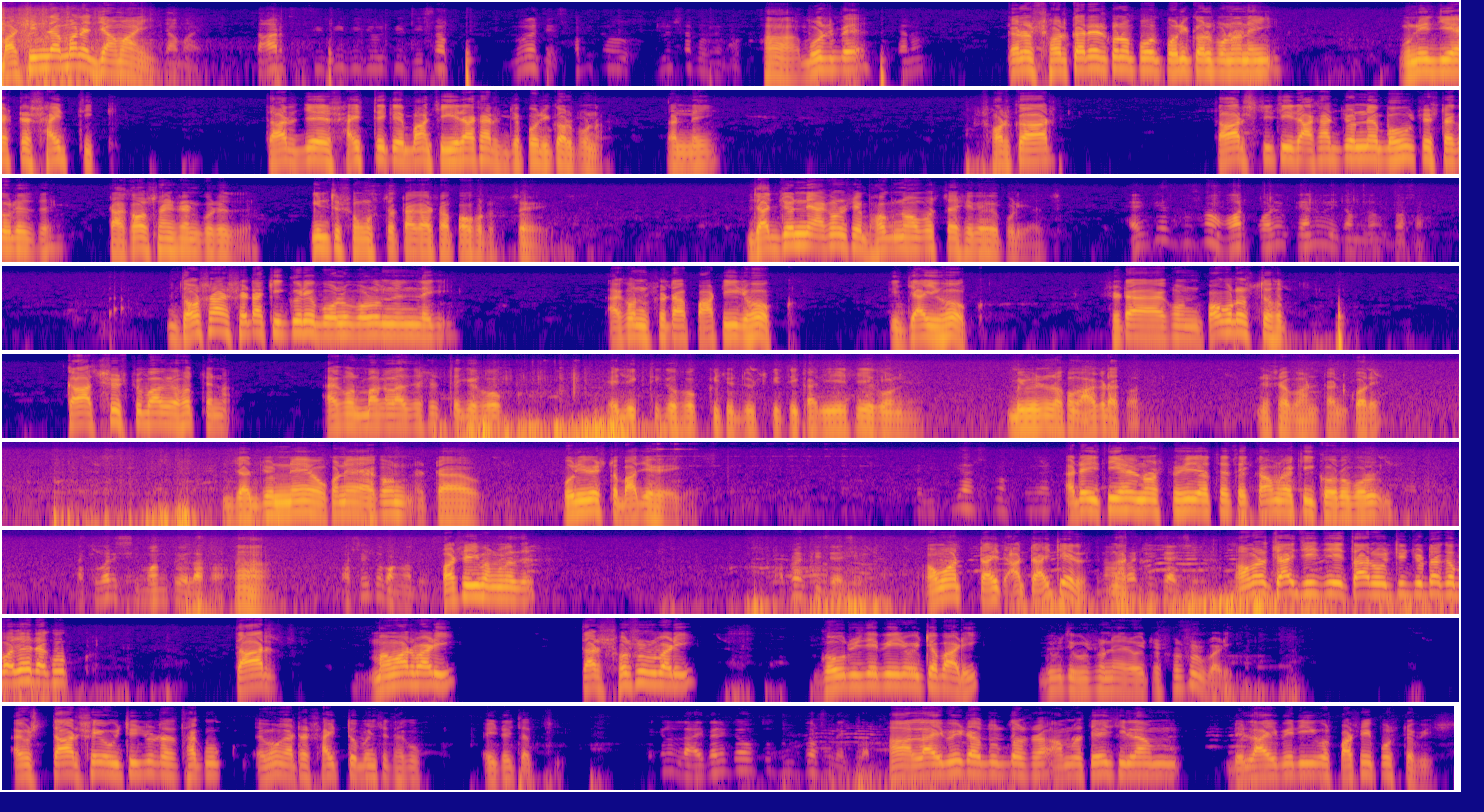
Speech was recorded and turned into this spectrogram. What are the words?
বাসিন্দা মানে জামাই। জামাই। তার স্মৃতি বিজড়িত যেসব রয়েছে সবই তো উনিশ সাথে বসে বসে। হ্যাঁ বসবে কেন? কেন সরকারের কোনো প- পরিকল্পনা নেই? উনি যে একটা সাহিত্যিক তার যে সাহিত্যকে বাঁচিয়ে রাখার যে পরিকল্পনা তার নেই। সরকার তার স্মৃতি রাখার জন্য বহু চেষ্টা করেছে টাকাও স্যাংশন করেছে কিন্তু সমস্ত টাকা সব অপরস্ত হয়ে গেছে। যার জন্য এখন সে ভগ্ন অবস্থায় সেভাবে পড়ে আছে। হওয়ার পরেও কেন এই দাম দাম দশা? দশা সেটা কি করে বলব বলুন দিন দেখি। এখন সেটা পার্টির হোক কি যাই হোক সেটা এখন পকরস্থ হচ্ছে। কাজ সুষ্ঠুভাবে হচ্ছে না। এখন বাংলাদেশের থেকে হোক এদিক থেকে হোক কিছু দুষ্কৃতিকারী এসে এখানে বিভিন্ন রকম আগড়া করে নেশা ভান টান করে। যার জন্যে ওখানে এখন একটা পরিবেশটা বাজে হয়ে গেছে। একটা ইতিহাস নষ্ট হয়ে যাচ্ছে তো আমরা কী করব বল একেবারে সীমান্ত এলাকা। হ্যাঁ। পাশেই তো বাংলাদেশ। পাশেই বাংলাদেশ। আপনারা কি চাইছেন? আমার টাইট টাইটেল? না, আমরা চাইছি? যে তার ঐতিহ্যটাকে বজায় রাখুক। তার মামার বাড়ি তার শ্বশুর বাড়ি গৌরী দেবীর ওইটা বাড়ি বিভূতিভূষণের ওইটা শ্বশুর বাড়ি তার সেই ঐতিহ্যটা থাকুক এবং একটা সাহিত্য বেঁচে থাকুক এইটাই চাচ্ছি। এখানে লাইব্রেরিটাও দুর্দশা হ্যাঁ আমরা চেয়েছিলাম যে লাইব্রেরি ওর পাশেই পোস্ট অফিস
